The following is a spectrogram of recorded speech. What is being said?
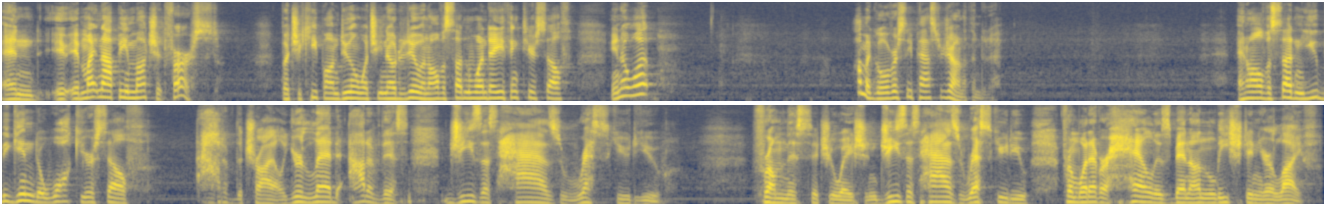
And it, it might not be much at first, but you keep on doing what you know to do, and all of a sudden one day you think to yourself, you know what? I'm gonna go over see Pastor Jonathan today. And all of a sudden you begin to walk yourself out of the trial. You're led out of this. Jesus has rescued you from this situation. Jesus has rescued you from whatever hell has been unleashed in your life.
